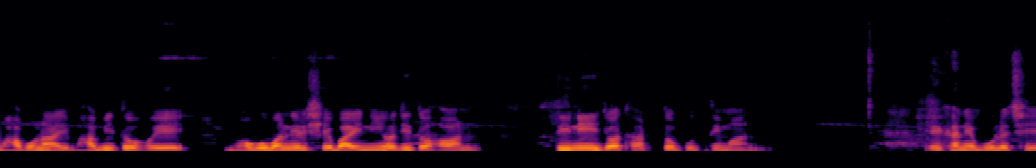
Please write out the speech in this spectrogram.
ভাবনায় ভাবিত হয়ে ভগবানের সেবায় নিয়োজিত হন, তিনি যথার্থ বুদ্ধিমান। এখানে বলেছে,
